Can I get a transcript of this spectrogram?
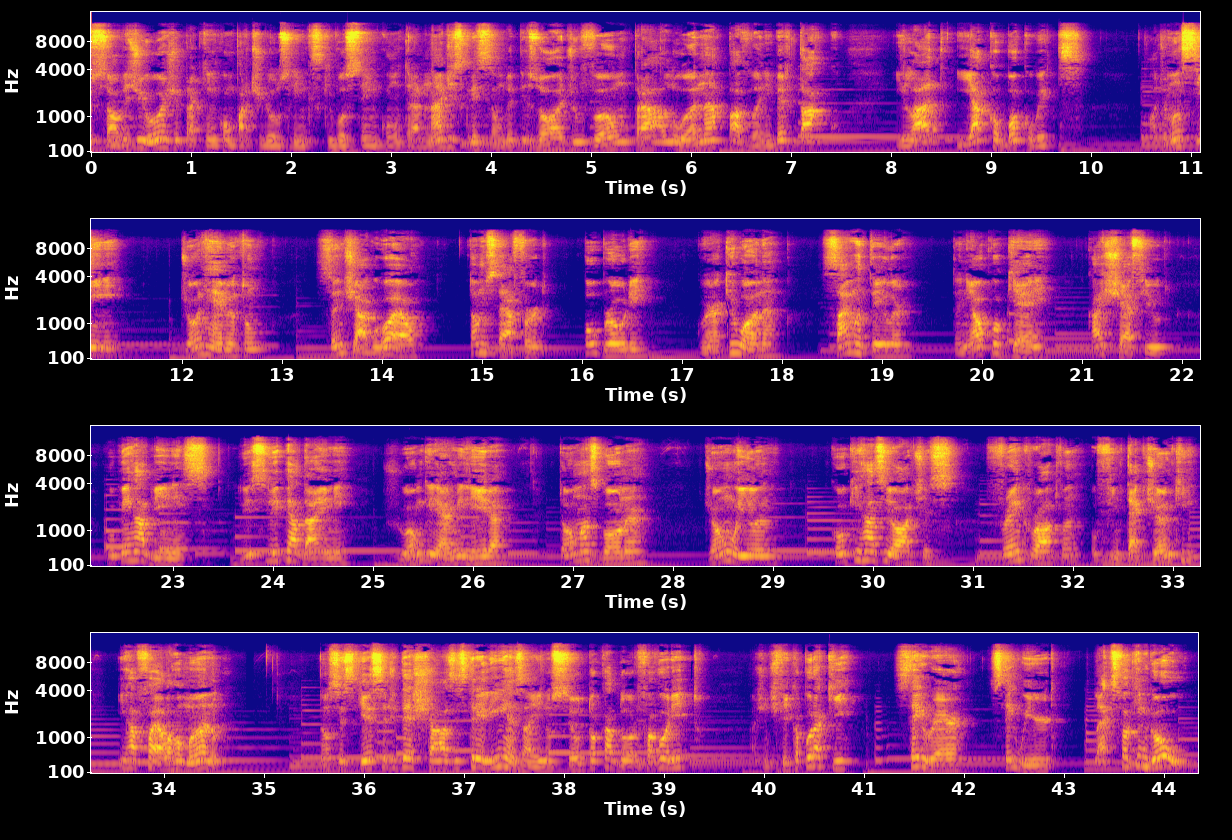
os salves de hoje, para quem compartilhou os links que você encontra na descrição do episódio, vão para Luana Pavani Bertaco, Ilad Jakobokowicz, Claudia Mancini, John Hamilton, Santiago Roel, Tom Stafford, Paul Brody, Gwen Kiwana, Simon Taylor, Daniel Coqueri, Kai Sheffield, Ruben Rabines, Luiz Felipe Adaime, João Guilherme Lira, Thomas Bonner, John Whelan, Koki Raziotes, Frank Rothman, o Fintech Junkie e Rafaela Romano. Não se esqueça de deixar as estrelinhas aí no seu tocador favorito. A gente fica por aqui. Stay rare, stay weird. Let's fucking go!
